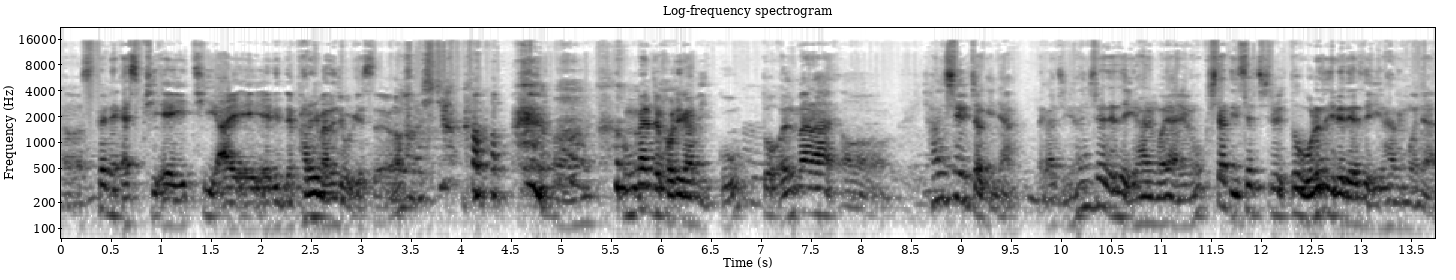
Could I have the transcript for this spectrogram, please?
어, 스펠링 S-P-A-T-I-A-L인데 발음이 맞는지 모르겠어요. 어, 공간적 거리감이 있고 또 얼마나 어, 현실적이냐. 내가 지금 현실에 대해서 얘기를 하는 거냐? 아니면 혹시라도 있을지를 또 모르는 일에 대해서 얘기를 하는 거냐에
